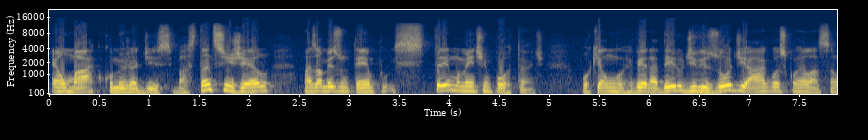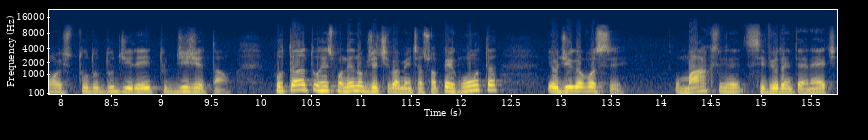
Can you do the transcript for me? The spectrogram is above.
É um marco, como eu já disse, bastante singelo, mas ao mesmo tempo extremamente importante porque é um verdadeiro divisor de águas com relação ao estudo do direito digital. Portanto, respondendo objetivamente à sua pergunta, eu digo a você: o Marco Civil da Internet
